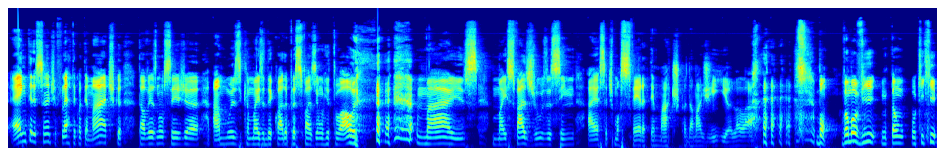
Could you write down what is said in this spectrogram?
é interessante, flerta com a temática, talvez não seja a música mais adequada para se fazer um ritual, mas, mas faz jus assim a essa atmosfera temática da magia, lá lá. Bom, vamos ouvir então o que, que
